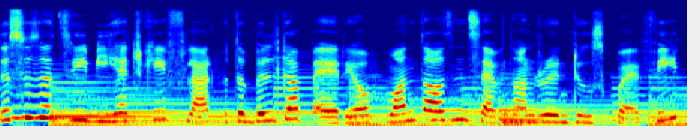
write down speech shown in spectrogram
This is a 3 BHK flat with a built up area of 1702 square feet.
